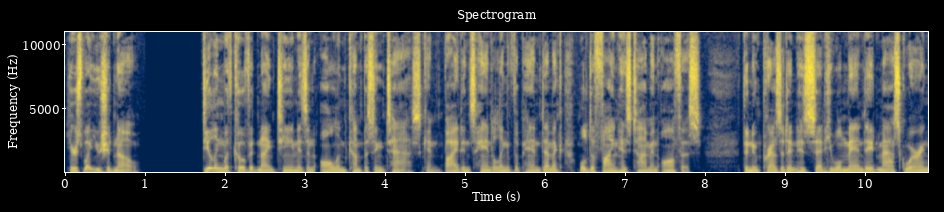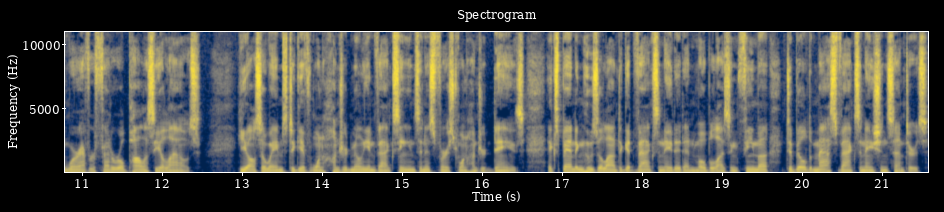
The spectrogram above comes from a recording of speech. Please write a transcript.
Here's what you should know Dealing with COVID 19 is an all encompassing task, and Biden's handling of the pandemic will define his time in office. The new president has said he will mandate mask wearing wherever federal policy allows. He also aims to give 100 million vaccines in his first 100 days, expanding who's allowed to get vaccinated and mobilizing FEMA to build mass vaccination centers.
